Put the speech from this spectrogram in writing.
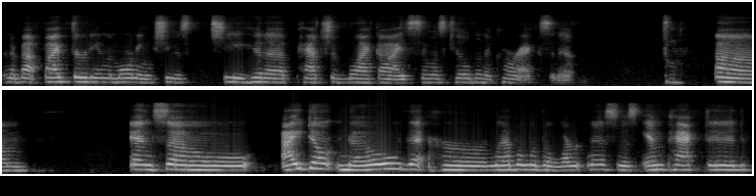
and about 5:30 in the morning, she was she hit a patch of black ice and was killed in a car accident. Um, and so I don't know that her level of alertness was impacted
